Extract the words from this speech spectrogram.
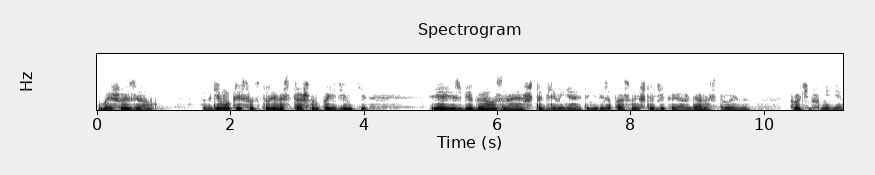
Большой зал, где мы присутствовали на страшном поединке, я избегал, зная, что для меня это небезопасно и что дикая орда настроена против меня.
